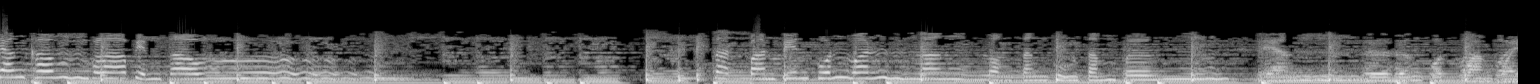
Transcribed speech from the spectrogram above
ยังคำพลาเป็นเสาสัตว์ปานเป็นฝนวันลังลองสั่งกูสำเปิงเลี้ยงเออเฮืองปดวางปล่อย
